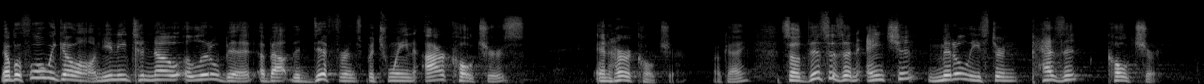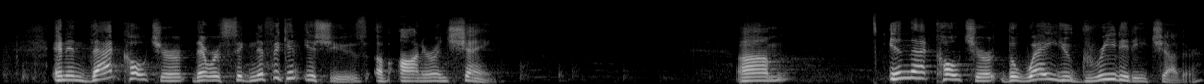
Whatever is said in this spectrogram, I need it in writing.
Now, before we go on, you need to know a little bit about the difference between our cultures and her culture. Okay? So, this is an ancient Middle Eastern peasant culture. And in that culture, there were significant issues of honor and shame. Um, in that culture, the way you greeted each other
